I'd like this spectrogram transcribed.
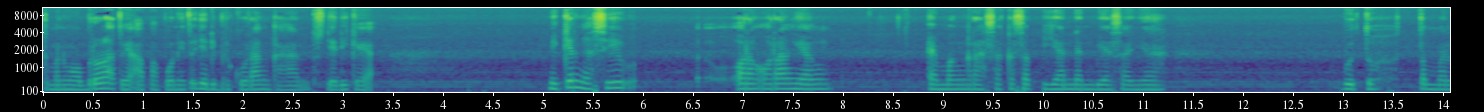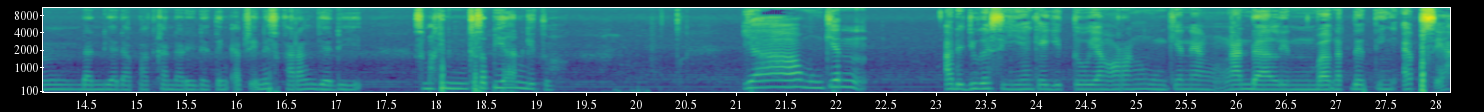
teman ngobrol atau ya apa pun itu jadi berkurang kan. Terus jadi kayak mikir gak sih orang-orang yang emang ngerasa kesepian dan biasanya butuh temen dan dia dapatkan dari dating apps ini sekarang jadi semakin kesepian gitu. Ya mungkin ada juga sih yang kayak gitu yang orang mungkin yang ngandalin banget dating apps ya.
